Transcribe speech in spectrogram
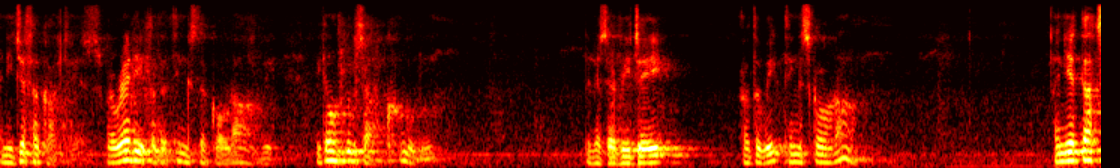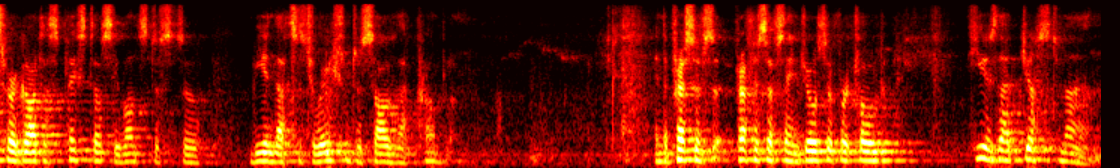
any difficulties. We're ready for the things that go wrong. We, we don't lose our cool. Because every day of the week things go wrong. And yet that's where God has placed us. He wants us to be in that situation to solve that problem. In the preface of St. Joseph, we're told he is that just man,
